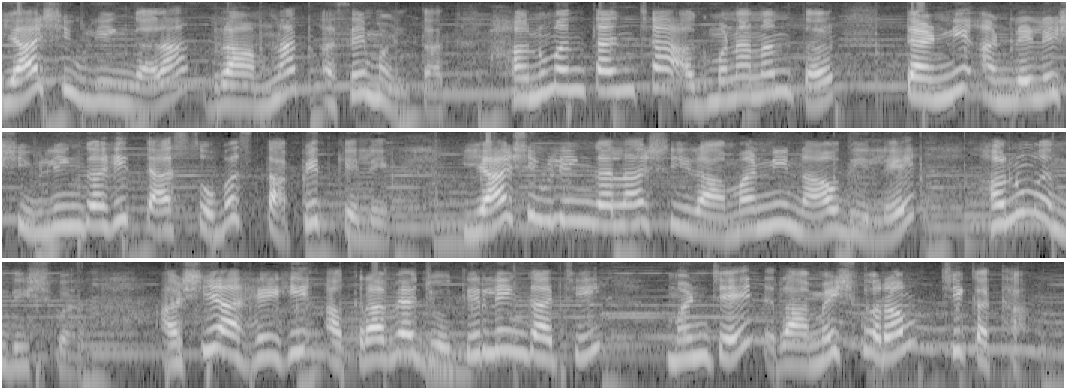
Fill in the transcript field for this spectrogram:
या शिवलिंगाला रामनाथ असे म्हणतात. हनुमंतांच्या आगमनानंतर त्यांनी आणलेले शिवलिंगही त्याचसोबत स्थापित केले. या शिवलिंगाला श्रीरामांनी नाव दिले हनुमंदीश्वर. अशी आहे ही अकराव्या ज्योतिर्लिंगाची म्हणजे रामेश्वरमची कथा.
